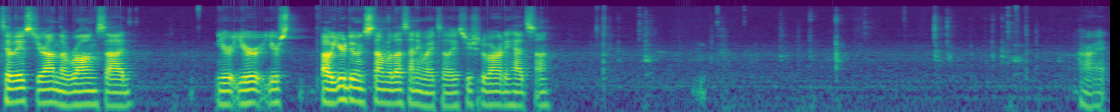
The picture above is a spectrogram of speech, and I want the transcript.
Tilius, you're on the wrong side. You're you're you're oh you're doing stun with us anyway, Tilius. You should have already had stun. All right,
